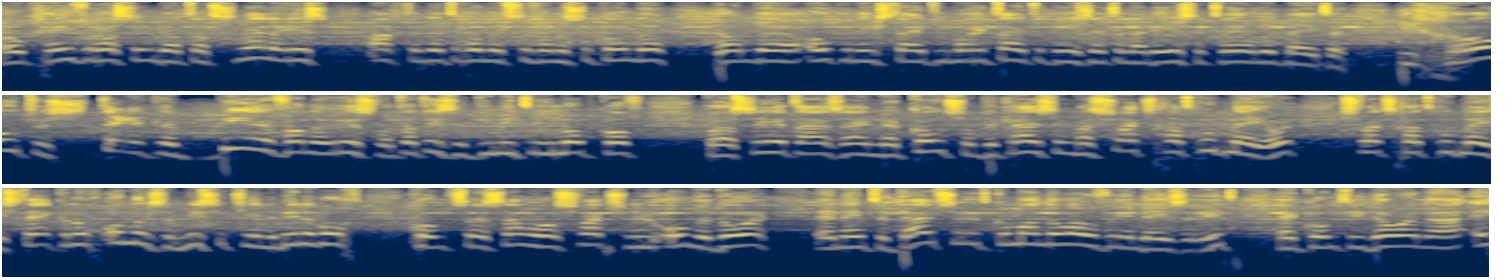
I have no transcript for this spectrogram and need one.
Ook geen verrassing dat dat sneller is. 38 honderdste van een seconde dan de openingstijd die Mark Tuitert neerzette naar de eerste 200 meter. Die grote, sterke sterke beer van een Rus. Want dat is het. Dimitri Lopkov passeert daar zijn eh, coach op de kruising. Maar Zwarts gaat goed mee hoor. Zwarts gaat goed mee. Sterker nog, ondanks een missertje in de binnenbocht... komt eh, Samuel Zwarts nu onderdoor. En neemt de Duitser het commando over in deze rit. En komt hij door naar 41-62.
